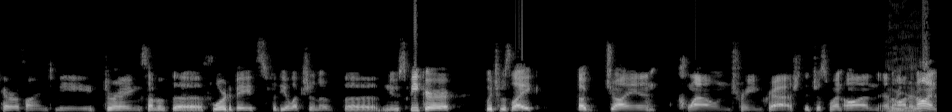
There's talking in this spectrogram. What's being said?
terrifying to me during some of the floor debates for the election of the new speaker, which was like a giant clown train crash that just went on and oh, on yes. and on.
